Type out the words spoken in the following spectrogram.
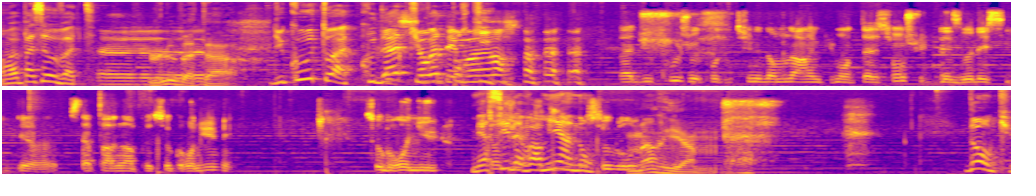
On va passer au vote. Euh, Le bâtard. Du coup, toi, Kuda, tu votes t'es pour qui. Bah, du coup, je vais continuer dans mon argumentation. Je suis désolé si euh, ça parle un peu saugrenu, mais. Saugrenu. Merci d'avoir mis un nom. Saugrenu. Mariam. Donc,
